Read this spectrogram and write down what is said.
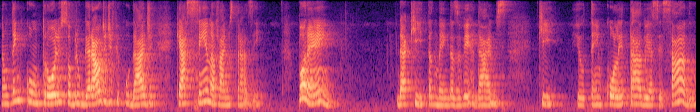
Não tem controle sobre o grau de dificuldade que a cena vai nos trazer. Porém, daqui também das verdades que eu tenho coletado e acessado,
